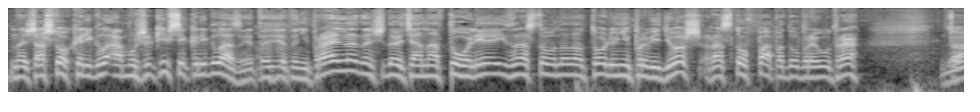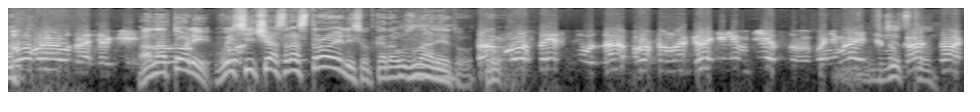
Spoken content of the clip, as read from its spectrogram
Значит, а что, корегла... а мужики все кореглазы? Это, это неправильно. Значит, давайте Анатолия из Ростова. на Анатолию не проведешь. Ростов, папа, доброе утро. Да. Доброе утро, Сергей. Анатолий, вы сейчас расстроились, вот когда узнали эту? Да просто, нагадили в детство, вы понимаете? В ну детство. как так?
